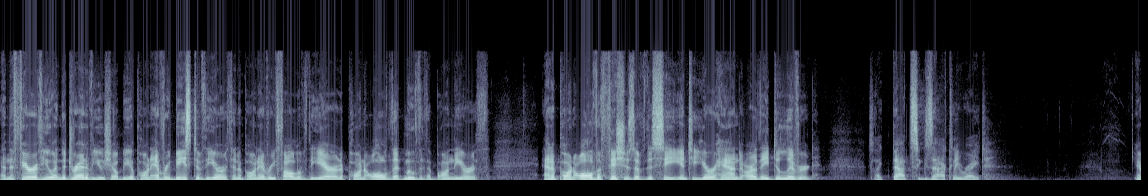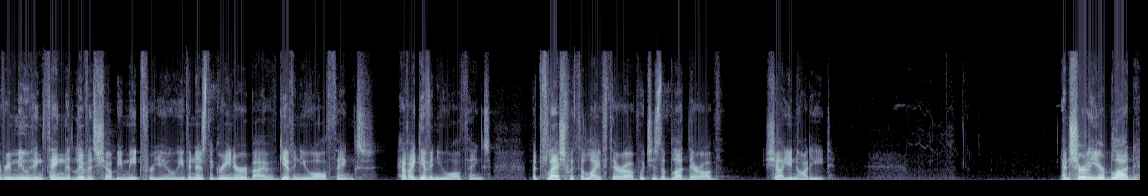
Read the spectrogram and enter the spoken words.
And the fear of you and the dread of you shall be upon every beast of the earth, and upon every fowl of the air, and upon all that moveth upon the earth, and upon all the fishes of the sea. Into your hand are they delivered. It's like, that's exactly right. Every moving thing that liveth shall be meat for you, even as the green herb I have given you all things. Have I given you all things? But flesh with the life thereof, which is the blood thereof, shall you not eat. And surely your blood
